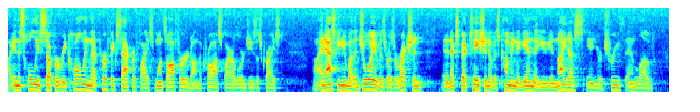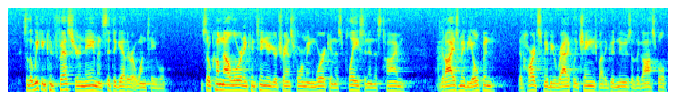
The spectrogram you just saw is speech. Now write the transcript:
uh, in this Holy Supper, recalling that perfect sacrifice once offered on the cross by our Lord Jesus Christ, uh, and asking you by the joy of his resurrection and an expectation of his coming again that you unite us in your truth and love so that we can confess your name and sit together at one table. So come now, Lord, and continue your transforming work in this place and in this time, that eyes may be opened that hearts may be radically changed by the good news of the gospel.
